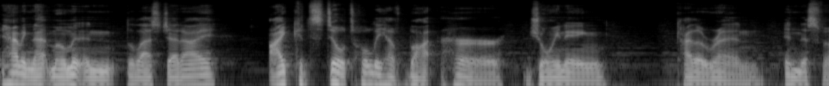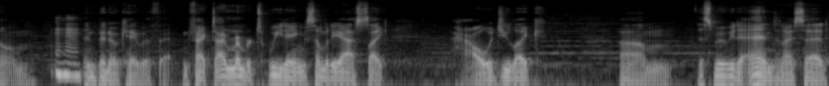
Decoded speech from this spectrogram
having that moment in the Last Jedi, I could still totally have bought her joining Kylo Ren in this film mhm. and been okay with it. In fact, I remember tweeting somebody asked like, "How would you like um, this movie to end?" And I said,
